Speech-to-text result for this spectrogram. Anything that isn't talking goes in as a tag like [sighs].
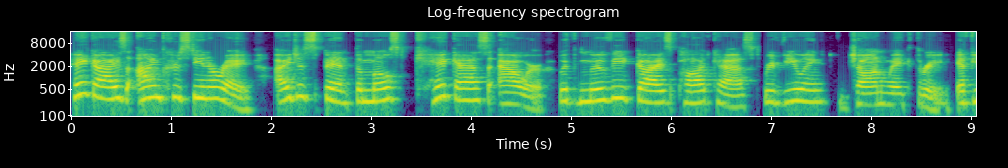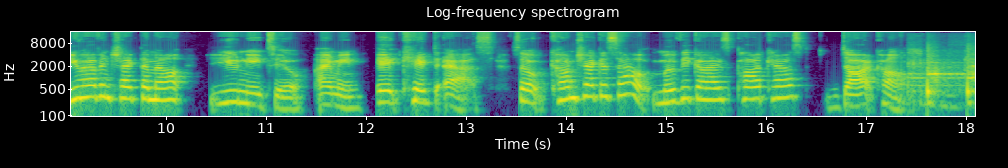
Hey guys, I'm Christina Ray. I just spent the most kick ass hour with Movie Guys Podcast reviewing John Wick 3. If you haven't checked them out, you need to. I mean, it kicked ass. So come check us out, movieguyspodcast.com.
